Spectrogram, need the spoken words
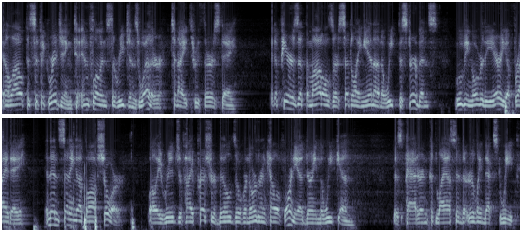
and allow Pacific ridging to influence the region's weather tonight through Thursday. It appears that the models are settling in on a weak disturbance, moving over the area Friday, and then setting up offshore, while a ridge of high pressure builds over Northern California during the weekend. This pattern could last into early next week,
